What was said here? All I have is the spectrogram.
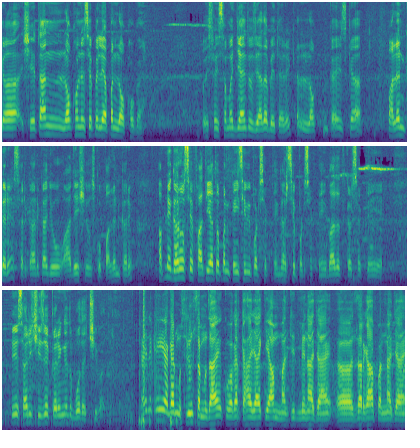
कि शैतान लॉक होने से पहले अपन लॉक हो गए। तो इसमें समझ जाएँ तो ज़्यादा बेहतर है कि लॉक का इसका पालन करें, सरकार का जो आदेश है उसको पालन करें। अपने घरों से फातिया तो अपन कहीं से भी पढ़ सकते हैं, घर से पढ़ सकते हैं, इबादत कर सकते हैं। ये सारी चीज़ें करेंगे तो बहुत अच्छी बात है। कहीं ना कहीं अगर मुस्लिम समुदाय को अगर कहा जाए कि आप मस्जिद में ना जाएँ दरगाह पर ना जाएँ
